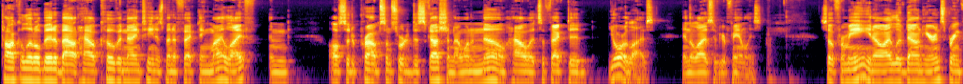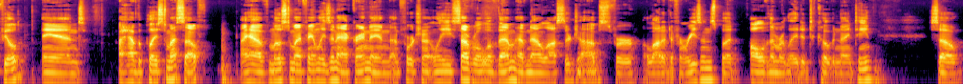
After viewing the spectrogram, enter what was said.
talk a little bit about how COVID 19 has been affecting my life and also to prompt some sort of discussion. I want to know how it's affected your lives and the lives of your families. So, for me, you know, I live down here in Springfield and I have the place to myself. I have most of my families in Akron, and unfortunately, several of them have now lost their jobs for a lot of different reasons, but all of them related to COVID 19. So,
